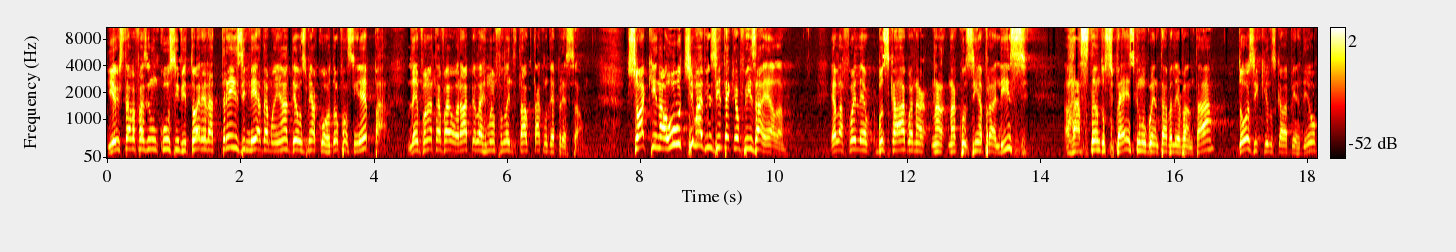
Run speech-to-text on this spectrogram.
e eu estava fazendo um curso em Vitória, era três e meia da manhã, Deus me acordou e falou assim: Epa, levanta, vai orar pela irmã fulana de tal que está com depressão. Só que na última visita que eu fiz a ela, ela foi buscar água na, na, na cozinha para Alice. arrastando os pés, que não aguentava levantar, 12 quilos que ela perdeu.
